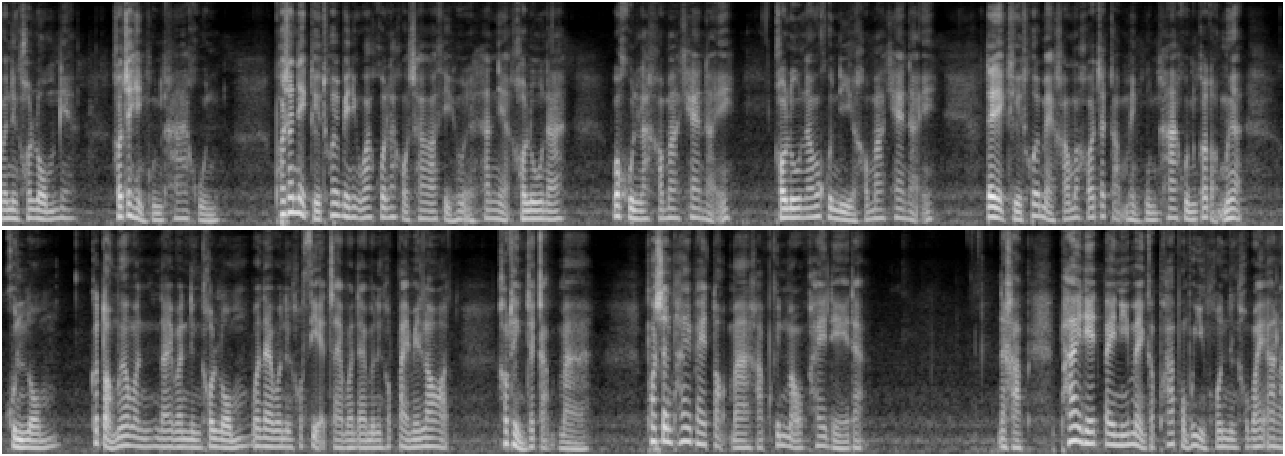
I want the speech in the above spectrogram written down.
วันหนึ่งเขาล้มเนี่ยเขาจะเห็นคุณค่าคุณ เพราะฉะนั้นเด็กถือถ้วยเป็นอีกว่าคนรักของชาวราศีธนูท่านเนี่ยเขารู้นะ ว่าคุณรักเขามากแค่ไหน เขารู้นะว่าคุณดีกับเขามากแค่ไหน แต่เด็กถือถ้วยหมายความว่าเขาจะกลับมาเห็นคุณค่าคุณก็ต่อเมื่อ คุณล้ม ก็ต่อเมื่อวันใดวันหนึ่งเขาล้ม วันใดวันหนึ่งเขาเสียใจวันใดวันหนึ่งเขาไปไม่รอด เขาถึงจะกลับมา เพราะฉันไพ่ใบต่อมาครับ ขึ้นมาว่าไพ่เดทอะนะครับไพ่เดทใบนี้เหมือนกับภาพของผู้หญิงคนหนึ่งเขาไว้อะไร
